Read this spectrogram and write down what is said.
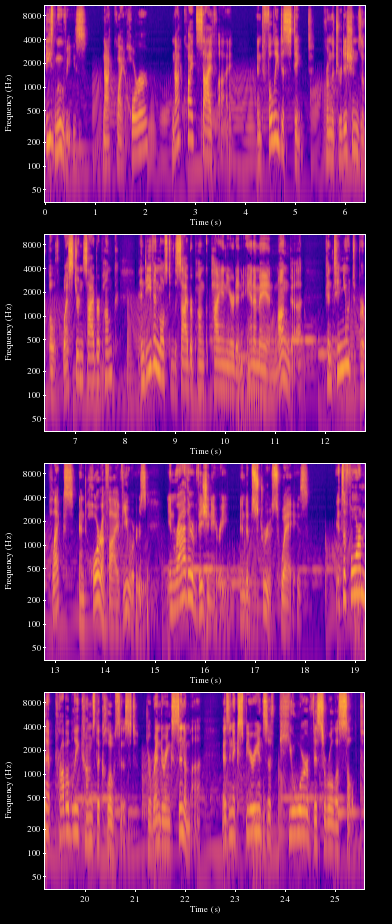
these movies, not quite horror, not quite sci fi, and fully distinct from the traditions of both Western cyberpunk and even most of the cyberpunk pioneered in anime and manga, continue to perplex and horrify viewers in rather visionary and abstruse ways. It's a form that probably comes the closest to rendering cinema as an experience of pure visceral assault,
